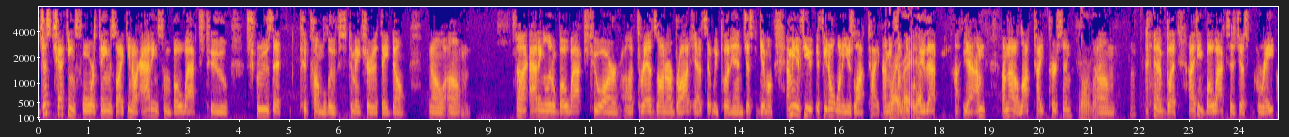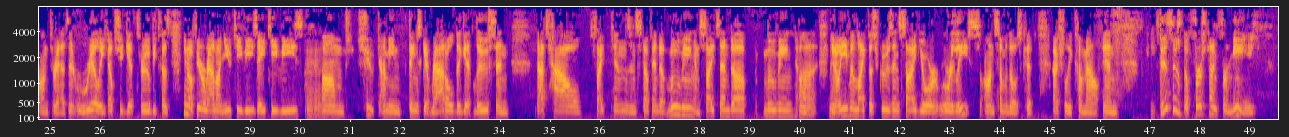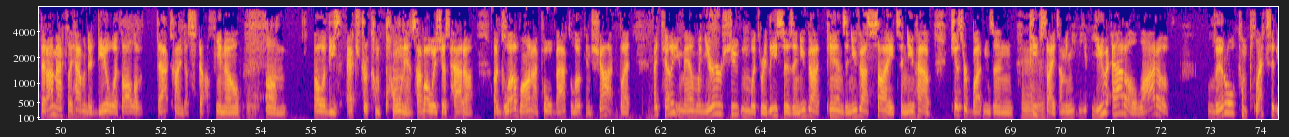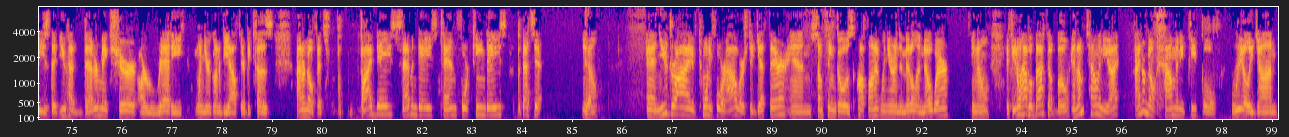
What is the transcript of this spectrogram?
Just checking for things like, you know, adding some bow wax to screws that could come loose to make sure that they don't, you know, um, uh, adding a little bow wax to our uh, threads on our broadheads that we put in just to give them. I mean, if you if you don't want to use Loctite, I mean, Right, some right, people yeah. do that. Uh, yeah, I'm I'm not a Loctite person. Nor am I. Um, but I think bow wax is just great on threads and it really helps you get through because, you know, if you're around on UTVs, ATVs, Mhm. um, shoot, I mean, things get rattled, they get loose and that's how sight pins and stuff end up moving and sights end up moving. Uh, you know, even like the screws inside your release on some of those could actually come out. And this is the first time for me that I'm actually having to deal with all of that kind of stuff, you know, um, all of these extra components. I've always just had a, a glove on. I pulled back, look and shot. But I tell you, man, when you're shooting with releases and you got pins and you got sights and you have kisser buttons and mm-hmm. peep sights, I mean, y- you add a lot of little complexities that you had better make sure are ready when you're going to be out there because I don't know if it's five days, seven days, 10, 14 days, but that's it, you Yep. know, and you drive 24 hours to get there and something goes off on it when you're in the middle of nowhere, you know, if you don't have a backup boat, and I'm telling you, I, I don't know how many people really, John,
